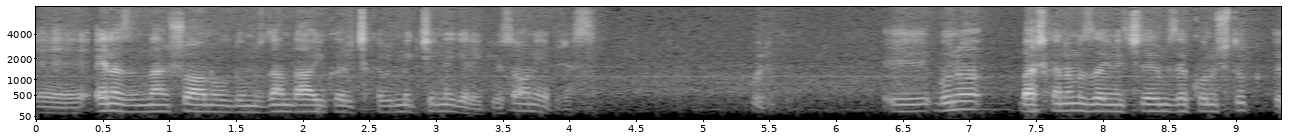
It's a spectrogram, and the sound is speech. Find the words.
e, en azından şu an olduğumuzdan daha yukarı çıkabilmek için ne gerekiyorsa onu yapacağız. Buyurun. Ee, Bunu başkanımızla, yöneticilerimizle konuştuk. Ee,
